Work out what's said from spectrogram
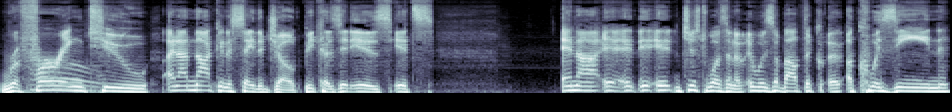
referring Oh. to, and I'm not going to say the joke because it is, it's, and uh, it, it, it just wasn't. A, it was about the a cuisine,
